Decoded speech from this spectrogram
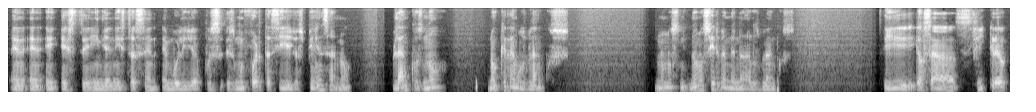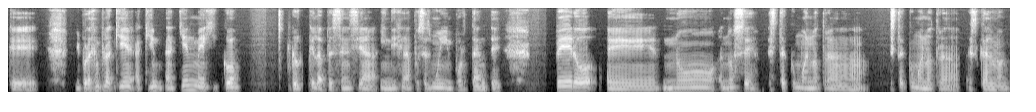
este, indianistas en, Bolivia, pues es muy fuerte, así ellos piensan, ¿no? Blancos no, no queremos blancos. No nos, no nos sirven de nada los blancos. Y, o sea, sí creo que, y por ejemplo, aquí, aquí, aquí en México, creo que la presencia indígena pues es muy importante, pero eh, no, no sé, está como en otra, está como en otra escalón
